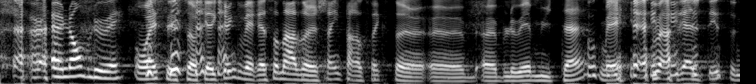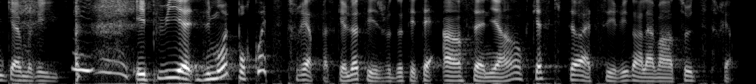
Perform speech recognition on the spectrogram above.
un, long bleuet. oui, c'est ça. Quelqu'un qui verrait ça dans un champ, il penserait que c'est un, un, bleuet mutant, mais, en réalité, c'est une camerise. Et puis, euh, dis-moi, pourquoi Tite Frette? Parce que là, je veux dire, tu étais enseignante. Qu'est-ce qui t'a attiré dans l'aventure Tite Frette?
